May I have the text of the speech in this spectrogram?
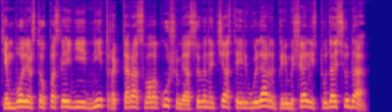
Тем более, что в последние дни трактора с волокушами особенно часто и регулярно перемещались туда-сюда,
